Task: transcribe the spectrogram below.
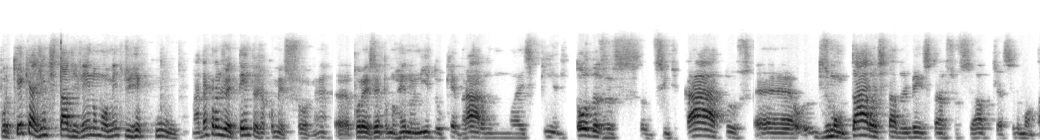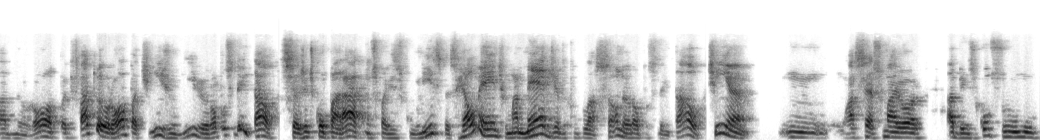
Por que, que a gente está vivendo um momento de recuo? Na década de 80 já começou, né? É, por exemplo, no Reino Unido quebraram a espinha de todos os sindicatos, é, desmontaram o estado de bem-estar social que tinha sido montado na Europa. De fato, a Europa atinge um nível, a Europa Ocidental. Se a gente comparar com os países comunistas, realmente, uma média da população população na Europa Ocidental tinha um acesso maior a bens de consumo,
